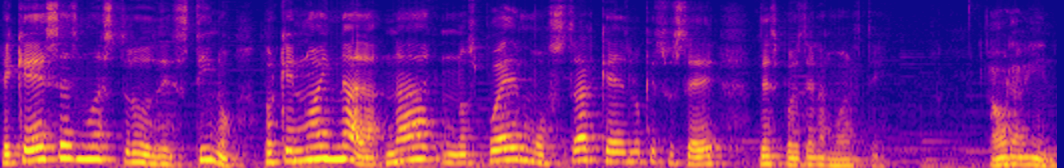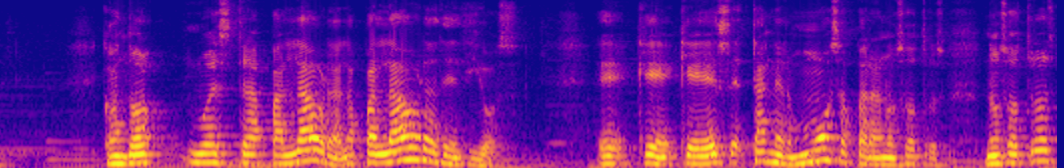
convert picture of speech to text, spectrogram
y que ese es nuestro destino, porque no hay nada, nada nos puede mostrar qué es lo que sucede después de la muerte. Ahora bien, cuando nuestra palabra, la palabra de Dios, eh, que, que es tan hermosa para nosotros. Nosotros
